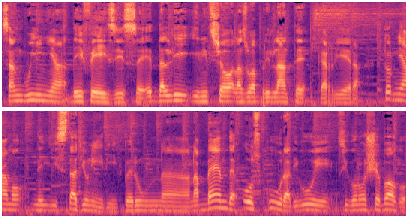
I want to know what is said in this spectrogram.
sanguigna dei Faces e da lì iniziò la sua brillante carriera torniamo negli Stati Uniti per un- una band oscura di cui si conosce poco,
